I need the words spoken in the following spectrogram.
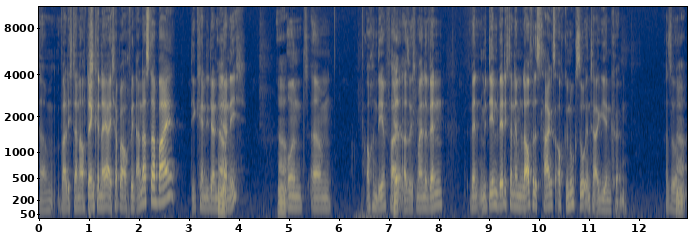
Ähm, weil ich dann auch denke, naja, ich habe ja auch wen anders dabei, die kennen die dann ja. wieder nicht. Ja. Und ähm, auch in dem Fall, also ich meine, wenn, wenn, mit denen werde ich dann im Laufe des Tages auch genug so interagieren können. Also, ja.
